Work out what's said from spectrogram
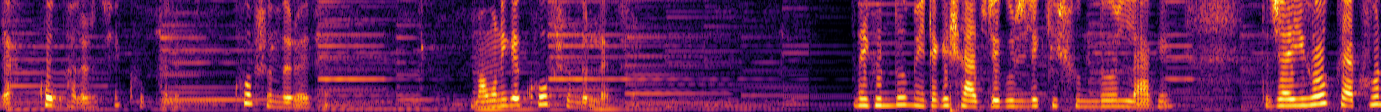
দেখ, খুব ভালো হয়েছে, খুব ভালো হয়েছে, খুব সুন্দর হয়েছে। মামনিকে খুব সুন্দর লাগছে। দেখুন তো, মেয়েটাকে সাজরে গুজলে কি সুন্দর লাগে। তো যাই হোক, এখন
